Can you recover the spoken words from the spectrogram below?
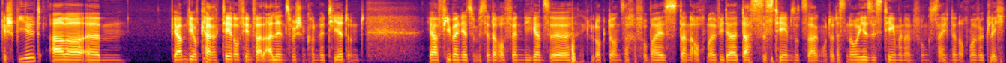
gespielt, aber ähm, wir haben die Charaktere auf jeden Fall alle inzwischen konvertiert und ja, fiebern jetzt ein bisschen darauf, wenn die ganze Lockdown-Sache vorbei ist, dann auch mal wieder das System sozusagen oder das neue System in Anführungszeichen dann auch mal wirklich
